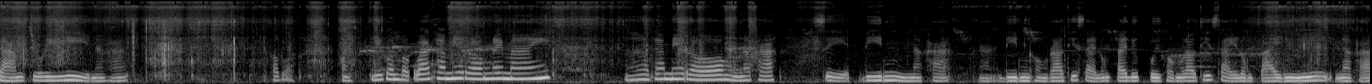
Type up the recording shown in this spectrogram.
จามจุรีนะคะเขาบอกอมีคนบอกว่าถ้าไม่รองได้ไหมถ้าไม่รองนะคะ เศษดินนะคะดินของเราที่ใส่ลงไปหรือปุ๋ยของเราที่ใส่ลงไปนี้นะคะ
